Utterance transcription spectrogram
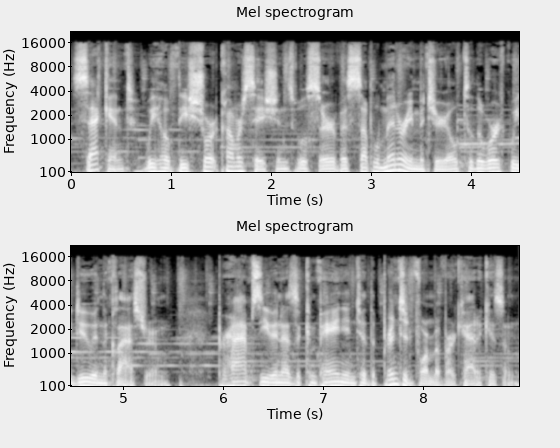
Second, we hope these short conversations will serve as supplementary material to the work we do in the classroom, perhaps even as a companion to the printed form of our catechism,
